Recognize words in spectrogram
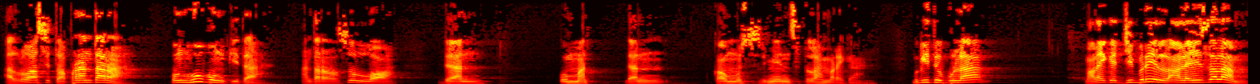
al-wasitah perantara, penghubung kita antara Rasulullah dan umat dan kaum muslimin setelah mereka. Begitu pula malaikat Jibril alaihissalam.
